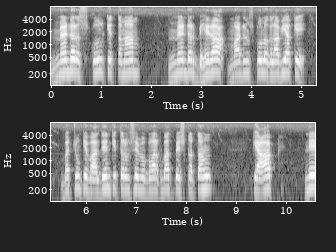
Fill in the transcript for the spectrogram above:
मेंडर स्कूल के तमाम मेंडर बेहरा, मॉडर्न स्कूल अगलाविया के बच्चों के वालदेन की तरफ़ से मुबारकबाद पेश करता हूँ कि आपने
